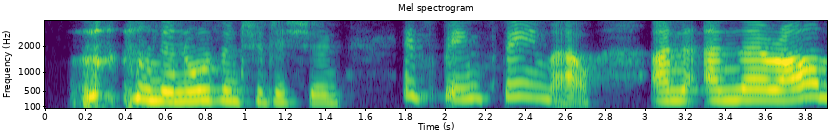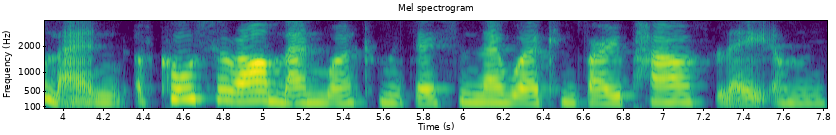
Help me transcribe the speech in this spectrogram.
the Northern tradition, it's been female. And, and there are men, of course, there are men working with this and they're working very powerfully and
